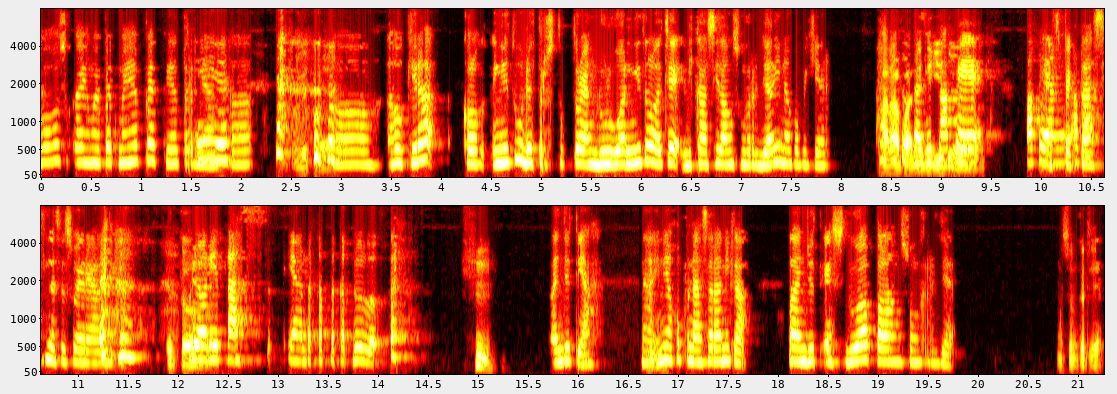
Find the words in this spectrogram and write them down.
Oh, suka yang mepet-mepet ya ternyata. Iya. Oh, aku kira kalau ini tuh udah terstruktur yang duluan gitu loh, Cek, dikasih langsung ngerjain aku pikir. Harapannya sih gitu. Pakai pakai ekspektasi nggak sesuai realita. Betul. Prioritas yang deket-deket dulu. Hmm. Lanjut ya. Nah, hmm. ini aku penasaran nih, Kak. Lanjut S2 apa langsung kerja? Langsung kerja.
